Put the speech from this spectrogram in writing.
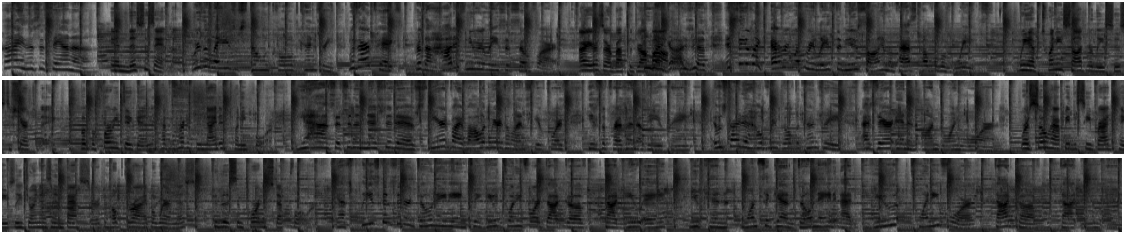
Hi, this is Santa. And this is Anna. We're the ladies of Stone Cold Country with our picks for the hottest new releases so far. Our ears are about to drop off. oh my off. gosh, yes. It seems like everyone released a new song in the past couple of weeks. We have 20 sod releases to share today. But before we dig in, have you heard of United 24? Yes, it's an initiative steered by Volodymyr Zelensky, of course. He's the president of the Ukraine. It was started to help rebuild the country as they're in an ongoing war. We're so happy to see Brad Paisley join as an ambassador to help drive awareness to this important step forward. Yes, please consider donating to u24.gov.ua. You can once again donate at u24.gov.ua.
